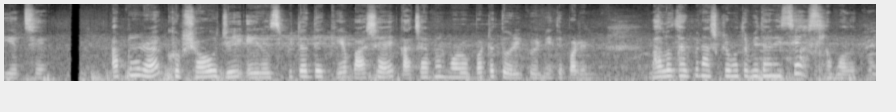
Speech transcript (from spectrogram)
গিয়েছে। আপনারা খুব সহজেই এই রেসিপিটা দেখে বাসায় কাঁচা আমের মোরব্বাটা তৈরি করে নিতে পারেন। ভালো থাকবেন, আজকের মতো বিদায় নিচ্ছি। আসসালামু আলাইকুম।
